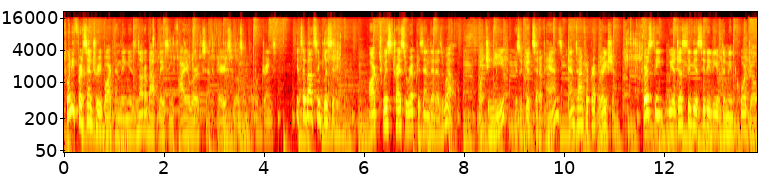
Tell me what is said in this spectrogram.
Twenty-first century bartending is not about placing fireworks and Ferris wheels on top of drinks. It's about simplicity. Our twist tries to represent that as well. What you need is a good set of hands and time for preparation. Firstly, we adjusted the acidity of the mint cordial,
